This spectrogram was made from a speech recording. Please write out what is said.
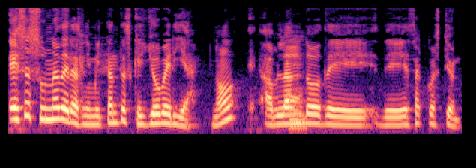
esa es una de las limitantes que yo vería, ¿no? Hablando de, de esa cuestión.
